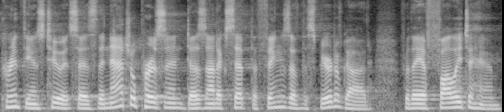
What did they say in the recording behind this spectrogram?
Corinthians 2, it says, The natural person does not accept the things of the Spirit of God, for they have folly to him,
